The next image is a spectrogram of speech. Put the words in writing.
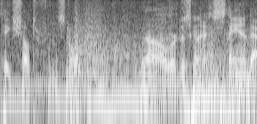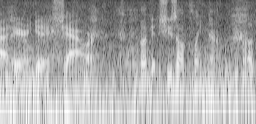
Take shelter from the storm. No, we're just gonna stand out here and get a shower. Look at she's all clean now. Look.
